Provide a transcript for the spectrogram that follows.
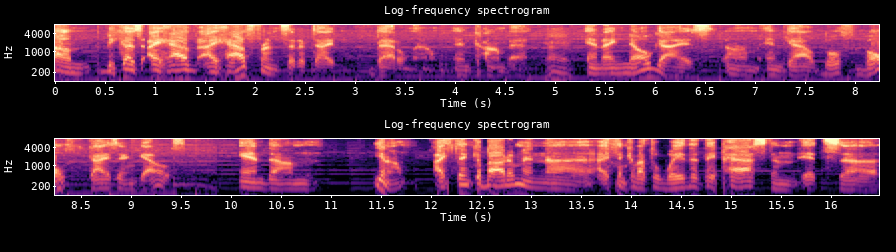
um, because i have i have friends that have died battle now and combat Right. and I know guys um, and gal, both both guys and gals, and um, you know, I think about them and uh, I think about the way that they passed, and it's uh,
